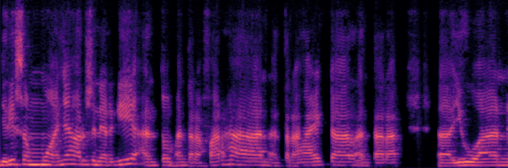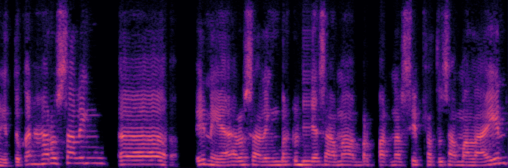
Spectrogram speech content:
Jadi semuanya harus sinergi antum antara Farhan, antara Haikal, antara uh, Yuan itu kan harus saling uh, ini ya harus saling bekerja sama, berpartnership satu sama lain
